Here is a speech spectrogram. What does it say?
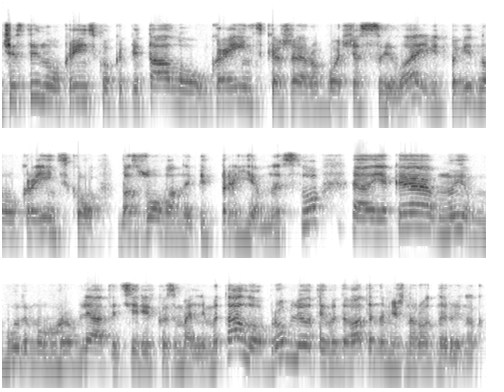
частину українського капіталу, українська же робоча сила, і відповідно українсько базоване підприємництво, е, яке ми будемо виробляти ці рідкоземельні метали, оброблювати і видавати на міжнародний ринок.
